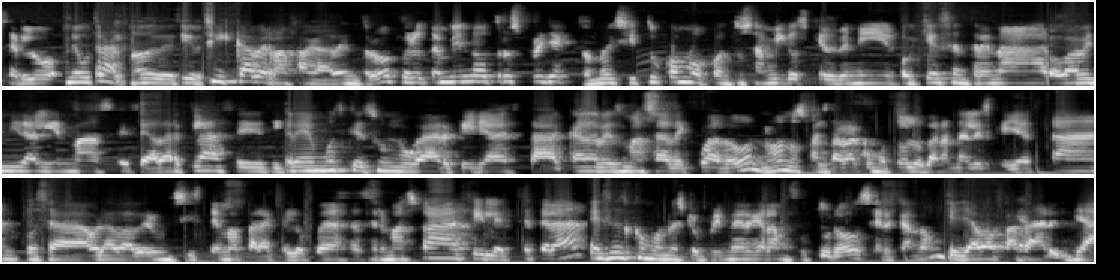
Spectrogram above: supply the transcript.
hacerlo neutral, ¿no? De decir, sí cabe Ráfaga adentro, pero también otros proyectos, ¿no? Y si tú como con tus amigos quieres venir o quieres entrenar o va a venir alguien más este, a dar clases y creemos que es un lugar que ya está cada vez más adecuado, ¿no? Nos faltaba como todos los barandales que ya están, o sea, ahora va a haber un sistema para que lo puedas hacer más fácil, etcétera. Ese es como nuestro primer gran futuro cercano, que ya va a pasar ya.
